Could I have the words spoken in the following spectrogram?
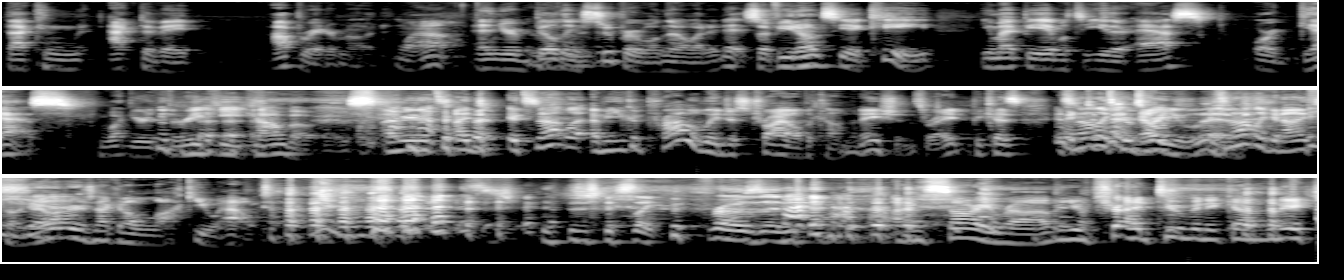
that can activate operator mode. wow. And your building super will know what it is. So if you don't see a key, you might be able to either ask or guess what your three key combo is. I mean, it's I, it's not like I mean, you could probably just try all the combinations, right? Because it's It not like depends your where you live. It's not like an iPhone. Your elevator's not going to lock you out. it's just like frozen. I'm sorry, Rob. You've tried too many combinations.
